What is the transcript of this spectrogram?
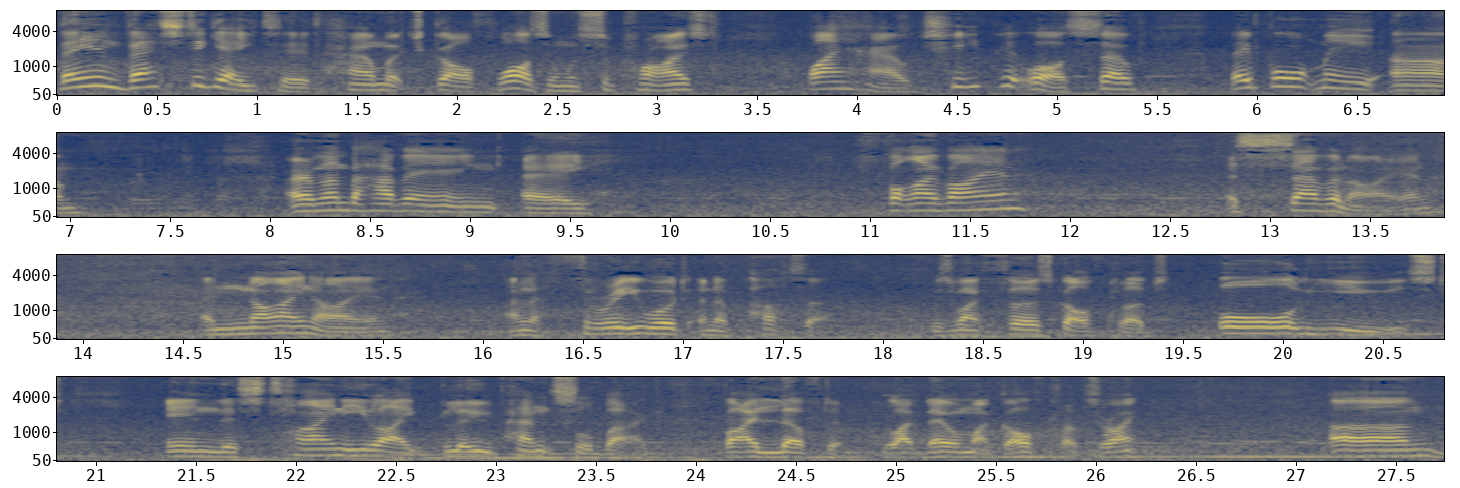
they investigated how much golf was and were surprised by how cheap it was. So, they bought me, um, I remember having a five iron, a seven iron, a nine iron, and a three wood and a putter. was my first golf clubs, all used in this tiny like blue pencil bag. But I loved them, like they were my golf clubs, right? Um,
